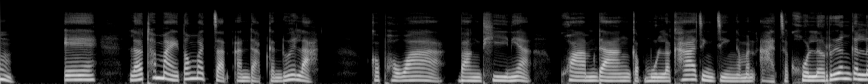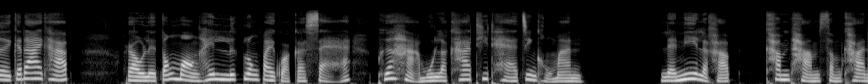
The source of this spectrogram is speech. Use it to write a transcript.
ม เอ แล้วทำไมต้องมาจัดอันดับกันด้วยล่ะ ก็เพราะว่าบางทีเนี่ย ความดังกับมูลค่าจริงๆ มันอาจจะคนละเรื่องกันเลยก็ได้ครับ เราเลยต้องมองให้ลึกลงไปกว่ากระแส เพื่อหามูลค่าที่แท้จริงของมัน และนี่แหละครับคำถามสำคัญ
